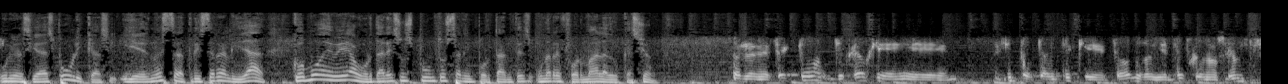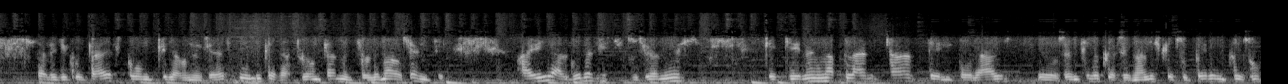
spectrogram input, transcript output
universidades públicas y, es nuestra triste realidad. ¿Cómo debe abordar esos puntos tan importantes una reforma a la educación? Bueno, en efecto, yo creo que eh, es importante que todos los oyentes conozcan las dificultades con que las universidades públicas afrontan el problema docente. Hay algunas instituciones que tienen una planta temporal de docentes ocasionales que supera incluso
